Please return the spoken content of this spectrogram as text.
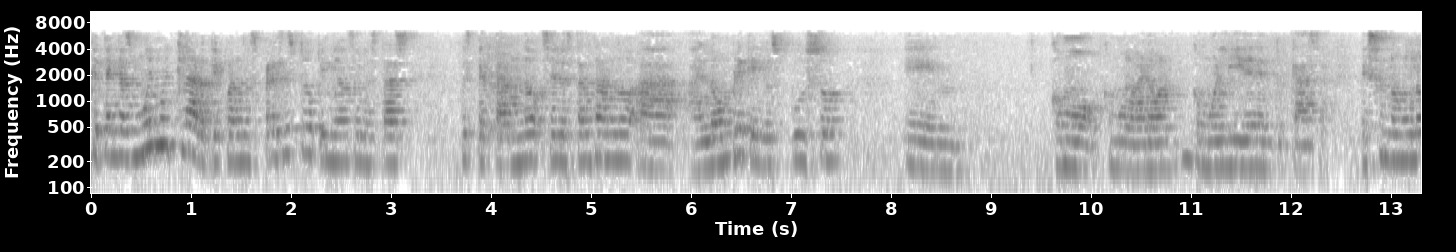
que tengas muy muy claro que cuando expreses tu opinión se lo estás respetando, se lo estás dando al hombre que Dios puso em, como, como varón, como líder en tu casa. Eso no, no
